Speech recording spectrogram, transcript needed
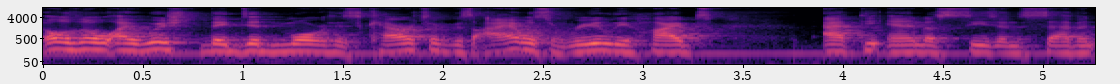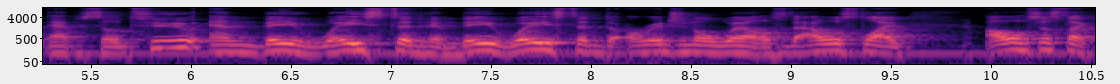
Although I wish they did more with his character because I was really hyped at the end of season 7 episode 2 and they wasted him. They wasted the original Wells. That was like I was just like,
